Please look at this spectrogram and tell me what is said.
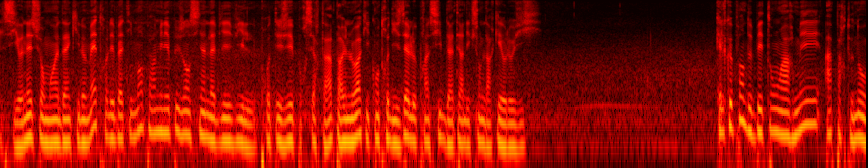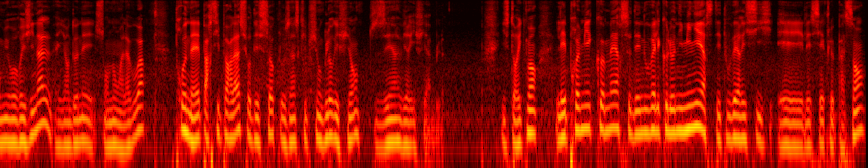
Elle sillonnait sur moins d'un kilomètre les bâtiments parmi les plus anciens de la vieille ville, protégés pour certains par une loi qui contredisait le principe d'interdiction de l'archéologie. Quelques pans de béton armé appartenant au mur original, ayant donné son nom à la voie, trônaient par-ci par-là sur des socles aux inscriptions glorifiantes et invérifiables. Historiquement, les premiers commerces des nouvelles colonies minières s'étaient ouverts ici, et les siècles passants,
